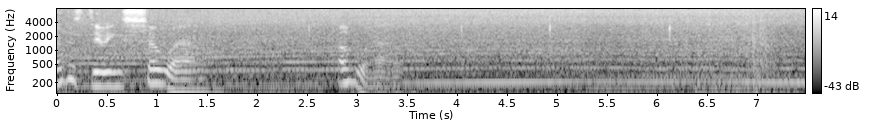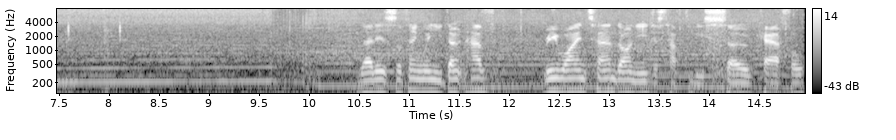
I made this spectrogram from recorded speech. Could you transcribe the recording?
I was doing so well. Oh well. That is the thing when you don't have rewind turned on, you just have to be so careful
